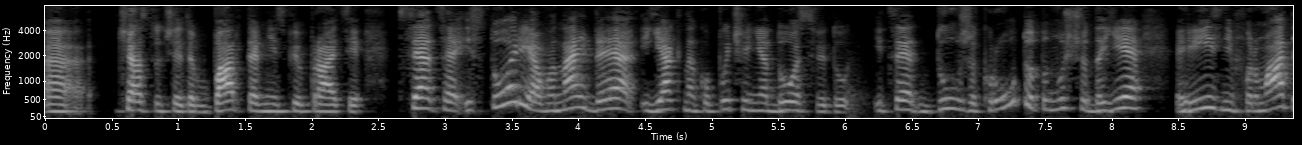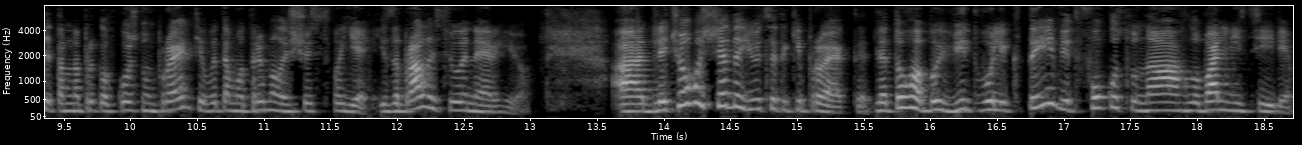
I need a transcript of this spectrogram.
Е, часто чи там бартерній співпраці. Вся ця історія вона йде як накопичення досвіду, і це дуже круто, тому що дає різні формати. Там, наприклад, в кожному проєкті ви там отримали щось своє і забрали цю енергію. А для чого ще даються такі проекти? Для того, аби відволікти від фокусу на глобальні цілі.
